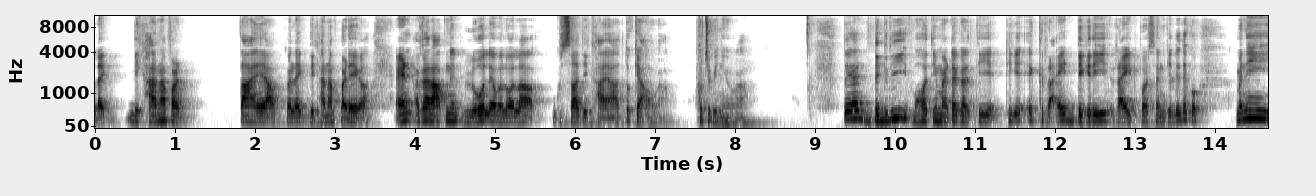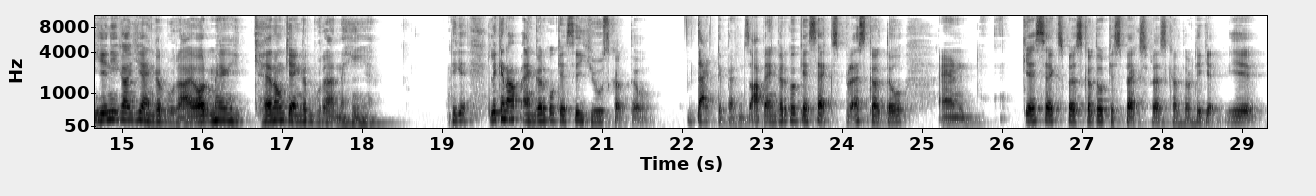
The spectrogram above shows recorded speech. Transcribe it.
लाइक दिखाना पड़ता है, आपको लाइक दिखाना पड़ेगा एंड अगर आपने लो लेवल वाला गुस्सा दिखाया तो क्या होगा? कुछ भी नहीं होगा। तो यार डिग्री बहुत ही मैटर करती है, ठीक है? एक राइट डिग्री राइट पर्सन के लिए, देखो मैंने ये नहीं कहा कि एंगर बुरा है और मैं कह रहा हूँ कि एंगर बुरा नहीं है ठीक है? लेकिन आप एंगर को कैसे यूज़ करते हो? दैट डिपेंड्स आप एंगर को कैसे एक्सप्रेस करते हो एंड कैसे एक्सप्रेस करते हो किस पे एक्सप्रेस करते हो ठीक है? ये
